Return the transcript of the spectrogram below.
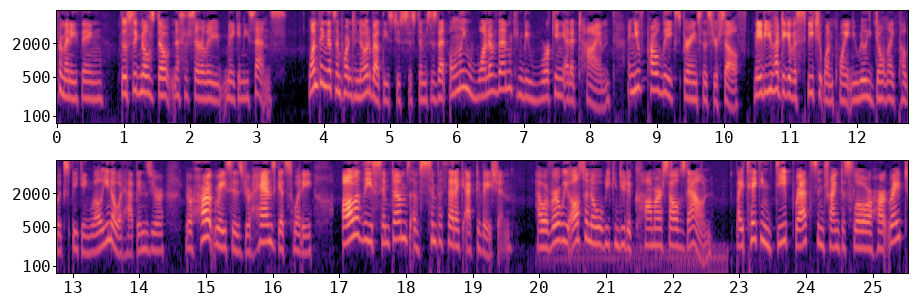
from anything, those signals don't necessarily make any sense. One thing that's important to note about these two systems is that only one of them can be working at a time, and you've probably experienced this yourself. Maybe you had to give a speech at one point and you really don't like public speaking. Well, you know what happens. Your your heart races, your hands get sweaty. All of these symptoms of sympathetic activation. However, we also know what we can do to calm ourselves down. By taking deep breaths and trying to slow our heart rate,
